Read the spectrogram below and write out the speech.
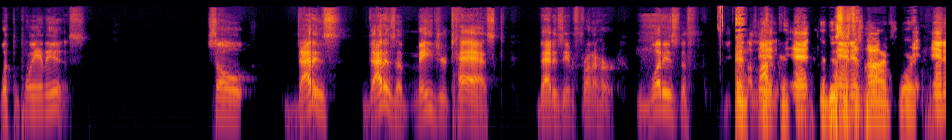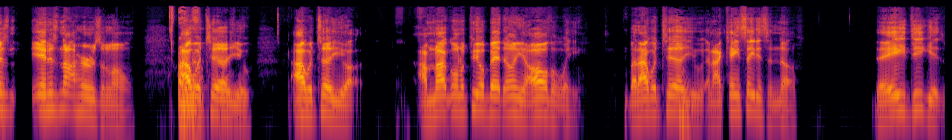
what the plan is? So that is that is a major task that is in front of her. What is the and, a lot and, and, and this and is the time for it. And it's and it's not hers alone. I, I would tell you, I would tell you, I'm not going to peel back the onion all the way, but I would tell Mm. you, and I can't say this enough. The AD gets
